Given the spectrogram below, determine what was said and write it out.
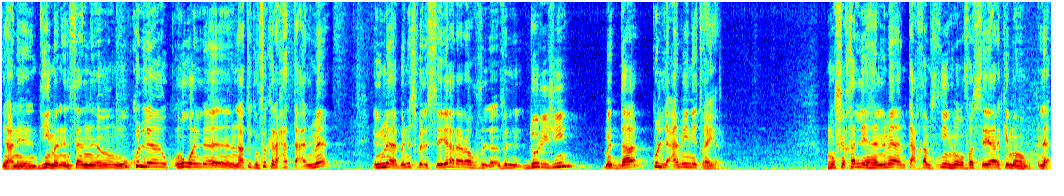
يعني ديما الانسان وكل هو نعطيكم فكرة حتى عن الماء. الماء بالنسبة للسيارة راهو في الدوريجين من الدار كل عامين يتغير. مش نخليها الماء نتاع خمس سنين هو في السيارة كما هو. لا.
